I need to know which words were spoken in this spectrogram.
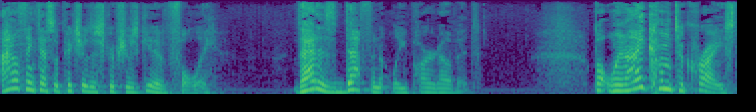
I don't think that's a picture the scriptures give fully. That is definitely part of it. But when I come to Christ,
